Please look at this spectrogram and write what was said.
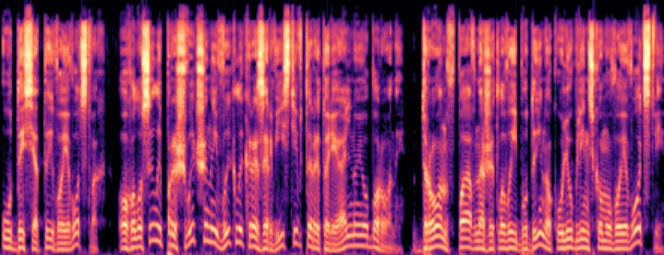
у 10 воєводствах оголосили пришвидшений виклик резервістів територіальної оборони. Дрон впав на житловий будинок у Люблінському воєводстві.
